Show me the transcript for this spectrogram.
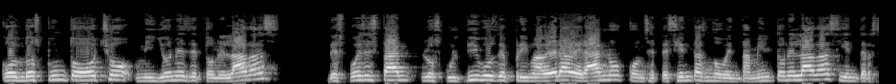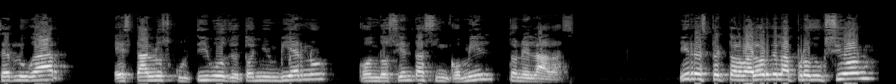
con 2.8 millones de toneladas. Después están los cultivos de primavera-verano con 790 mil toneladas y en tercer lugar están los cultivos de otoño-invierno con 205 mil toneladas. Y respecto al valor de la producción,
